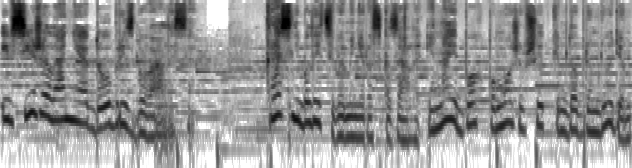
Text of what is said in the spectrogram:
і всі желання добрі збивалися. Красні болиці ви мені розказали, і най Бог поможе вшитким добрим людям,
